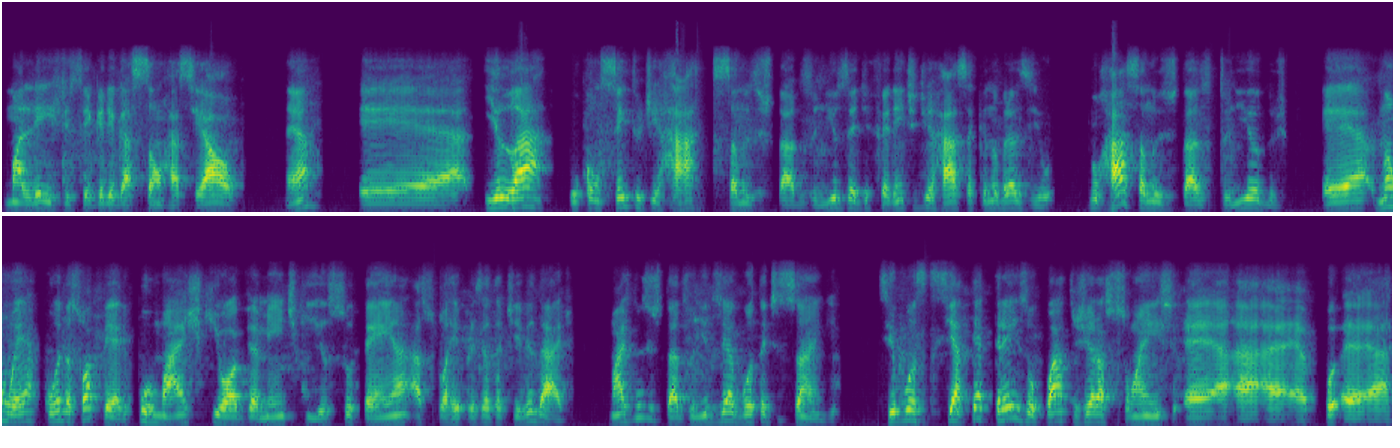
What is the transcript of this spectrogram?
uma lei de segregação racial, né, é, e lá o conceito de raça nos Estados Unidos é diferente de raça aqui no Brasil. No raça nos Estados Unidos é, não é a cor da sua pele, por mais que, obviamente, que isso tenha a sua representatividade. Mas nos Estados Unidos é a gota de sangue se você até três ou quatro gerações é, é, é,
